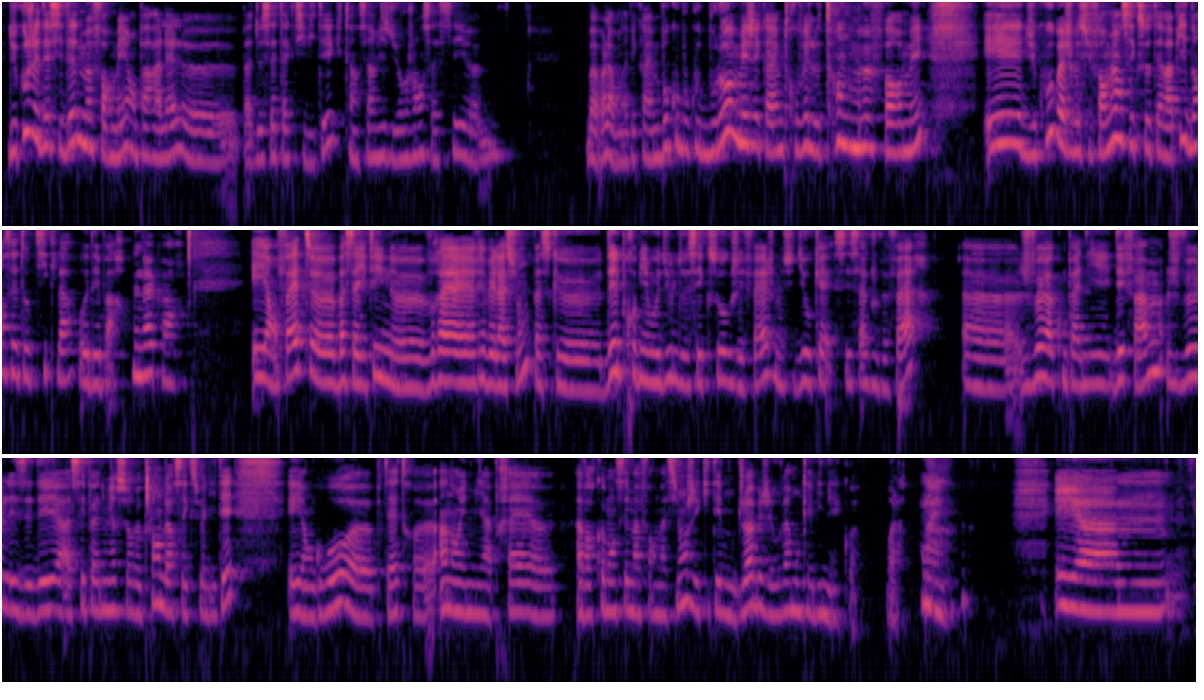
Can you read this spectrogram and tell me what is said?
Du coup, j'ai décidé de me former en parallèle euh, bah, de cette activité, qui était un service d'urgence assez. Euh, bah voilà, on avait quand même beaucoup beaucoup de boulot, mais j'ai quand même trouvé le temps de me former. Et du coup, bah, je me suis formée en sexothérapie dans cette optique-là au départ. D'accord. Et en fait, bah, ça a été une vraie révélation parce que dès le premier module de sexo que j'ai fait, je me suis dit ok, c'est ça que je veux faire. Je veux accompagner des femmes, je veux les aider à s'épanouir sur le plan de leur sexualité. Et en gros, peut-être un an et demi après avoir commencé ma formation, j'ai quitté mon job et j'ai ouvert mon cabinet, quoi. Voilà. Et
